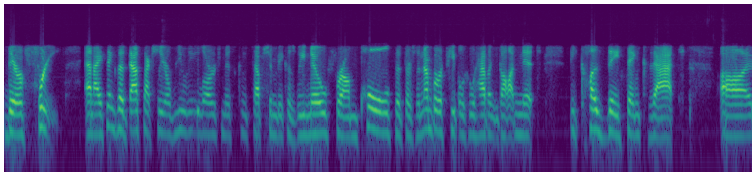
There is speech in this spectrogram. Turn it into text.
they're free. And I think that that's actually a really large misconception because we know from polls that there's a number of people who haven't gotten it because they think that uh,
